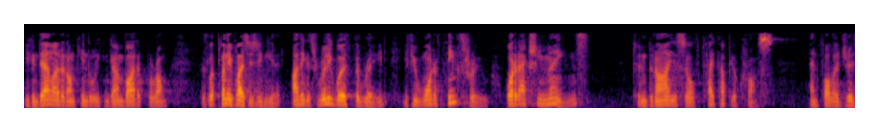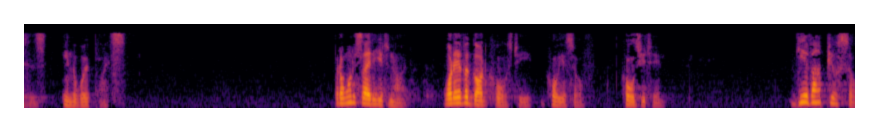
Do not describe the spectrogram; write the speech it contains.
you can download it on Kindle, you can go and buy it at Koorong. There's plenty of places you can get it. I think it's really worth the read if you want to think through what it actually means to deny yourself, take up your cross, and follow Jesus in the workplace. But I want to say to you tonight, whatever God calls to you, call yourself, calls you to, give up yourself,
